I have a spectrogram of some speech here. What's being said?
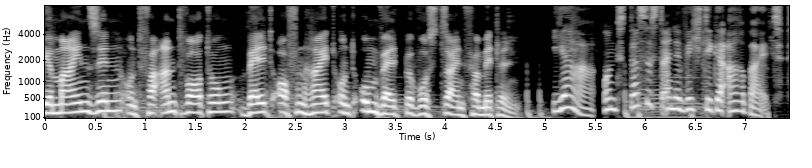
Gemeinsinn und Verantwortung, Weltoffenheit und Umweltbewusstsein vermitteln. Ja, und das ist eine wichtige Arbeit.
